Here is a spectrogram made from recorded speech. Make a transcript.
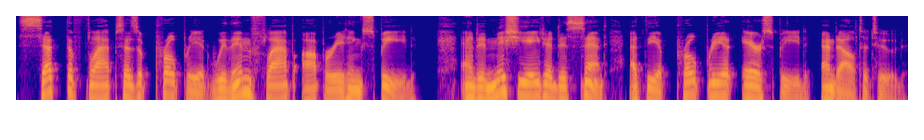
set the flaps as appropriate within flap operating speed, and initiate a descent at the appropriate airspeed and altitude.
